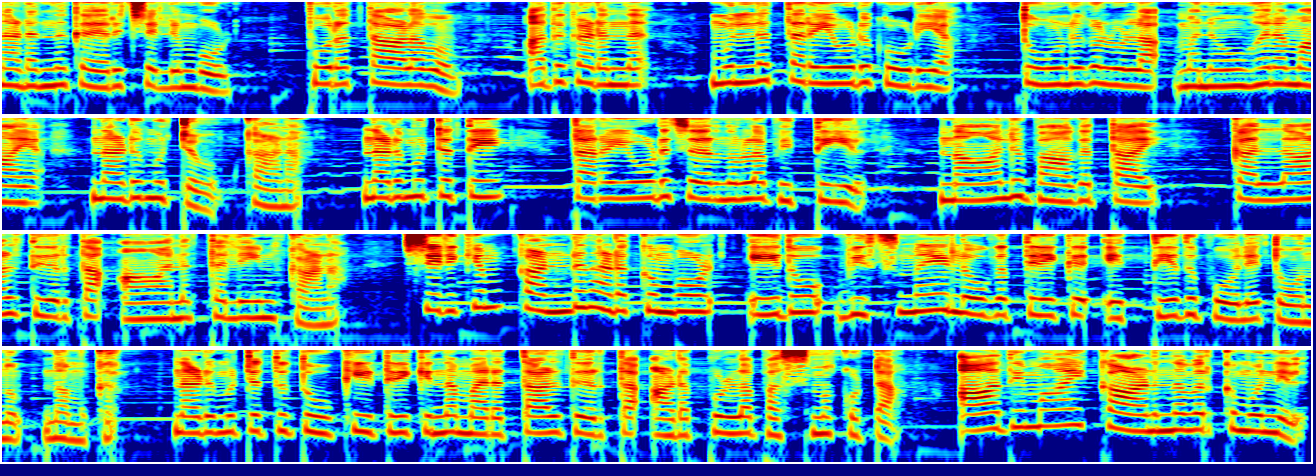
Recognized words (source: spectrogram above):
നടന്നു കയറി ചെല്ലുമ്പോൾ പുറത്താളവും അത് കടന്ന് മുല്ലത്തറയോട് കൂടിയ തൂണുകളുള്ള മനോഹരമായ നടുമുറ്റവും കാണാം. നടുമുറ്റത്തെ തറയോട് ചേർന്നുള്ള ഭിത്തിയിൽ നാലു ഭാഗത്തായി കല്ലാൽ തീർത്ത ആനത്തലയും കാണാം. ശരിക്കും കണ്ടു നടക്കുമ്പോൾ ഏതോ വിസ്മയ ലോകത്തിലേക്ക് എത്തിയതുപോലെ തോന്നും നമുക്ക്. നടുമുറ്റത്ത് തൂക്കിയിട്ടിരിക്കുന്ന മരത്താൾ തീർത്ത അടപ്പുള്ള ഭസ്മക്കൊട്ട ആദ്യമായി കാണുന്നവർക്ക് മുന്നിൽ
